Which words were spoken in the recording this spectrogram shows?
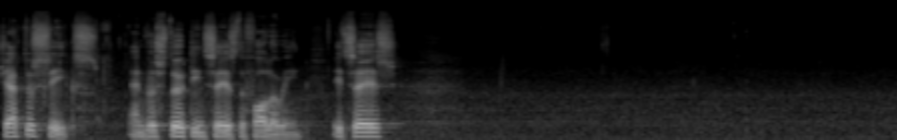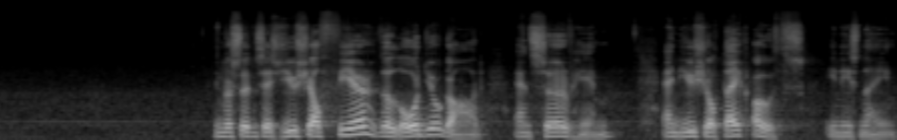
chapter 6 and verse 13 says the following It says, in verse 13 says, You shall fear the Lord your God and serve him, and you shall take oaths in his name.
